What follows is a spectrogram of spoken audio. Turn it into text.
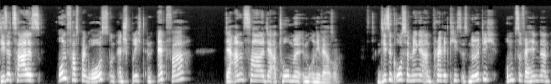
Diese Zahl ist unfassbar groß und entspricht in etwa der Anzahl der Atome im Universum. Diese große Menge an Private Keys ist nötig, um zu verhindern,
